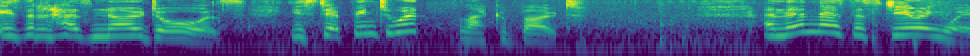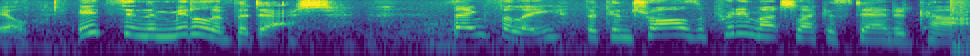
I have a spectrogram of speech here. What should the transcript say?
is that it has no doors. You step into it like a boat. And then there's the steering wheel. It's in the middle of the dash. Thankfully, the controls are pretty much like a standard car.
